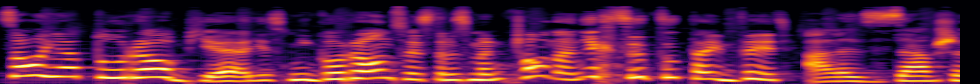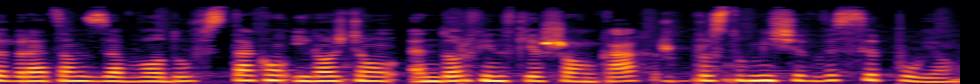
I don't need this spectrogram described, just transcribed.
co ja tu robię? Jest mi gorąco, jestem zmęczona, nie chcę tutaj być. Ale zawsze wracam z zawodów z taką ilością endorfin w kieszonkach, że po prostu mi się wysypują.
